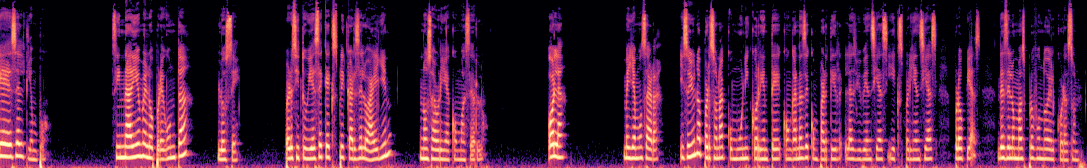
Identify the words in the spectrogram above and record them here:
¿Qué es el tiempo? Si nadie me lo pregunta, lo sé. Pero si tuviese que explicárselo a alguien, no sabría cómo hacerlo. Hola, me llamo Sara y soy una persona común y corriente con ganas de compartir las vivencias y experiencias propias desde lo más profundo del corazón.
